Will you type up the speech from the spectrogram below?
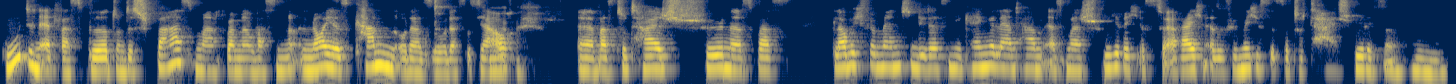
gut in etwas wird und es Spaß macht, weil man was Neues kann oder so. Das ist ja, ja. auch äh, was total Schönes, was glaube ich, für Menschen, die das nie kennengelernt haben, erstmal schwierig ist zu erreichen. Also für mich ist es so total schwierig, so, hm,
